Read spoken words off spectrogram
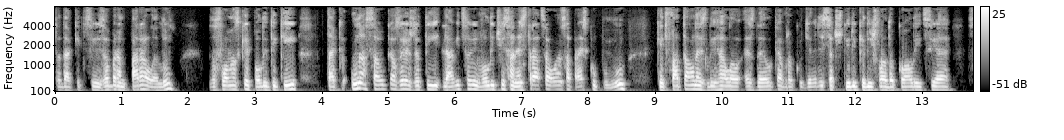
teda keď si zoberiem paralelu zo slovenskej politiky, tak u nás sa ukazuje, že tí ľavicoví voliči sa nestrácajú, len sa preskupujú. Keď fatálne zlyhalo SDLK v roku 94, keď išla do koalície s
